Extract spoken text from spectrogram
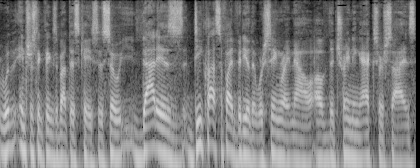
one of the interesting things about this case is so that is declassified video that we're seeing right now of the training exercise.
